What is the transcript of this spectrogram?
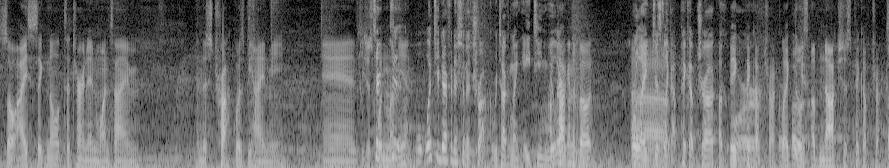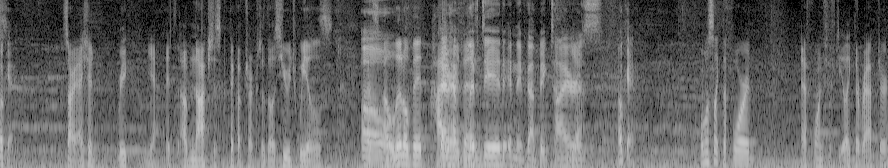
So I signaled to turn in one time, and this truck was behind me, and he just So, wouldn't let me in. What's your definition of a truck? Are we talking like 18 I'm wheeler? talking about or like just uh, like a pickup truck? a big or- pickup truck, like okay. those obnoxious pickup trucks. Okay. Sorry, I should re. Yeah, it's obnoxious pickup trucks with those huge wheels. That's Oh, a little bit higher that have than lifted and they've got big tires. Okay. almost like the Ford F-150, like the Raptor,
